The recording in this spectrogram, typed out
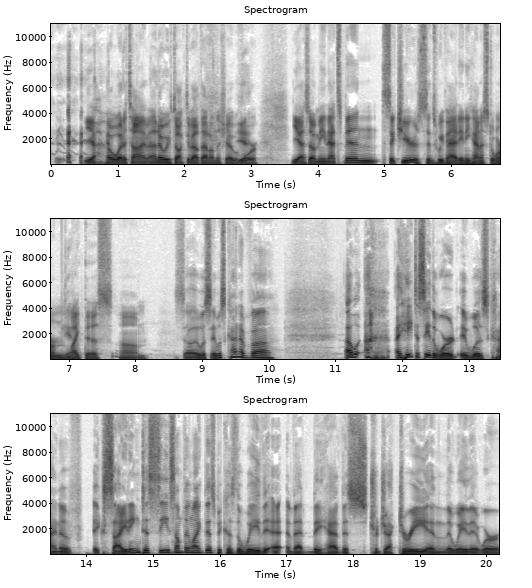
yeah. Oh, what a time! I know we've talked about that on the show Yeah. before. Yeah. so I mean, that's been six years since we've had any kind of storm Yeah. like this. Um, so it was it was kind of uh I, w- I hate to say the word it was kind of exciting to see something like this because the way that that they had this trajectory and the way that we're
